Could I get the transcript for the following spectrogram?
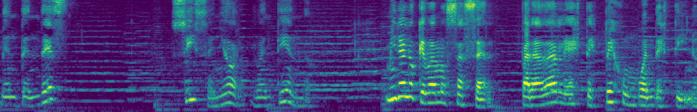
¿Me entendés? Sí, señor, lo entiendo. Mira lo que vamos a hacer para darle a este espejo un buen destino.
